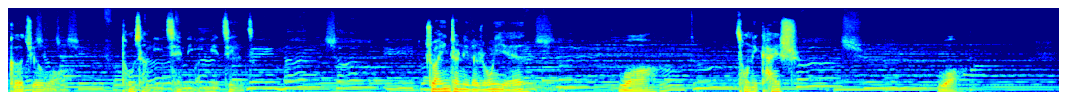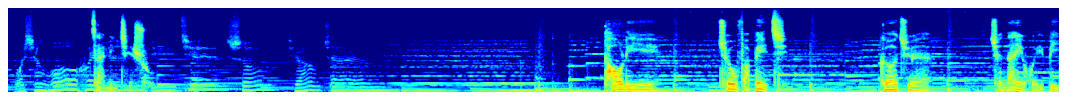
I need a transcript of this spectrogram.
隔绝我通向你千里一面镜子，转映着你的容颜，我从你开始，我在你结束。逃离，却无法背弃；隔绝，却难以回避。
